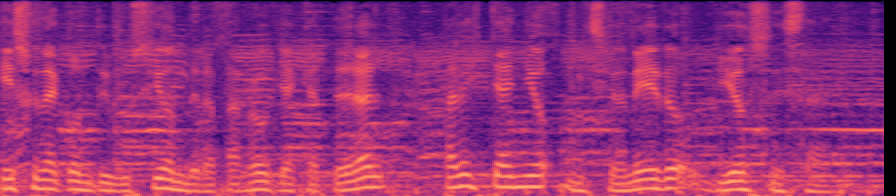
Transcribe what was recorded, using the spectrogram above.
Es una contribución de la parroquia catedral para este año misionero diocesano.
